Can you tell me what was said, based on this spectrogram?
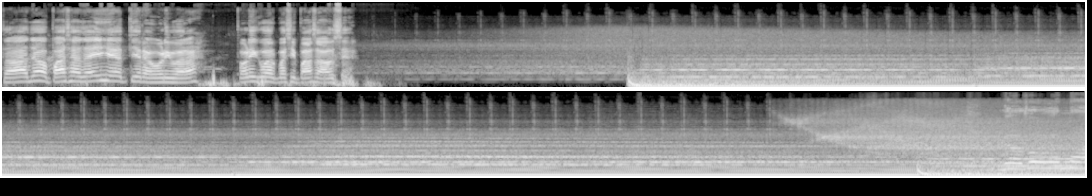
તો આ જો પાછા જાય છે અત્યારે હોળી વાળા થોડીક વાર પછી પાછા આવશે never a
